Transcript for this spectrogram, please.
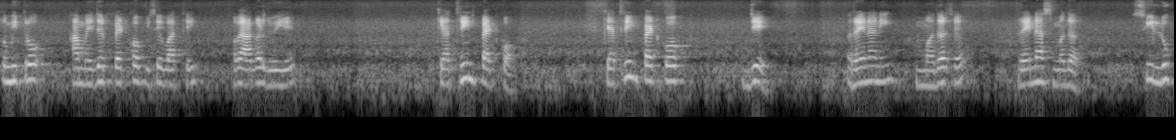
તો મિત્રો, આ મેજર પેટકોપ વિશે વાત થઈ. હવે આગળ જોઈએ. કેથરીન પેટકોપ કેથરીન પેટકોપ જે રૈનાની મધર છે, Raina's mother. she look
